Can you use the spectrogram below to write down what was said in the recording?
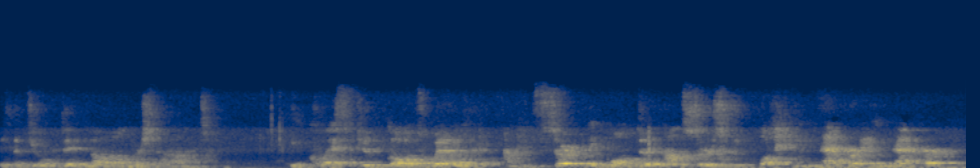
is that Job did not understand. He questioned God's will and he certainly wanted answers, but he never, he never,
